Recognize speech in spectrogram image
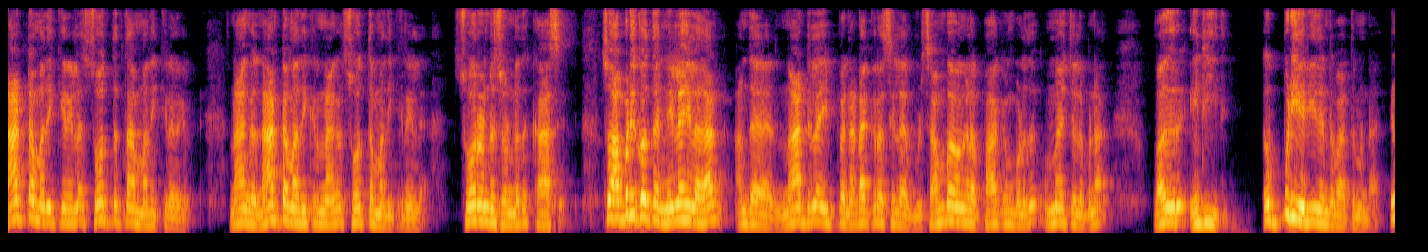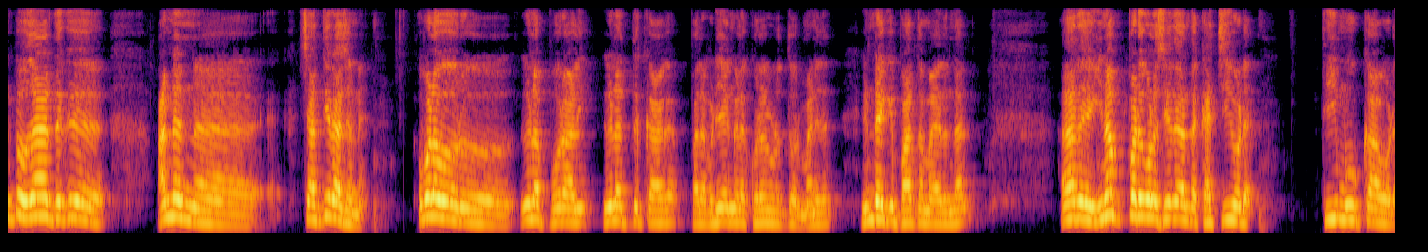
நாட்டை மதிக்கிறீர்கள் சோத்தை தான் மதிக்கிறவர்கள். நாங்கள் நாட்டை மதிக்கிற நாங்கள் சோத்தை மதிக்கிறதில்ல. சோறென்று சொன்னது காசு. ஸோ அப்படி கொத்த நிலையில தான் அந்த நாட்டில் இப்போ நடக்கிற சில சம்பவங்களை பார்க்கும் பொழுது உண்மையை சொல்லப்போனால் வயிறு எரியுது. எப்படி எரியுது என்று பார்த்தோம்னா இப்போ உதாரணத்துக்கு அண்ணன் சத்யராஜன். இவ்வளவு ஒரு ஈழப் போராளி ஈழத்துக்காக பல விடயங்களை குரல் கொடுத்த ஒரு மனிதன் இன்றைக்கு பார்த்தமா இருந்தால் அதாவது இனப்படுகொலை செய்த அந்த கட்சியோட திமுகவோட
